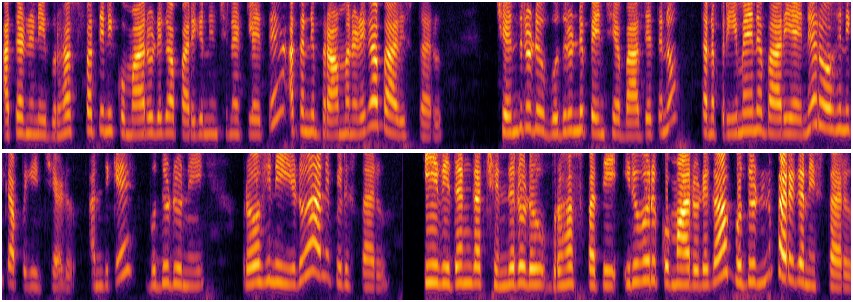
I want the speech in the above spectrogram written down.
అతడిని బృహస్పతిని కుమారుడిగా పరిగణించినట్లయితే అతన్ని బ్రాహ్మణుడిగా భావిస్తారు. చంద్రుడు బుధుడిని పెంచే బాధ్యతను తన ప్రియమైన భార్య అయిన రోహిణికి అప్పగించాడు. అందుకే బుధుడుని రోహిణీయుడు అని పిలుస్తారు. ఈ విధంగా చంద్రుడు బృహస్పతి ఇరువురు కుమారుడిగా బుధుడిని పరిగణిస్తారు.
